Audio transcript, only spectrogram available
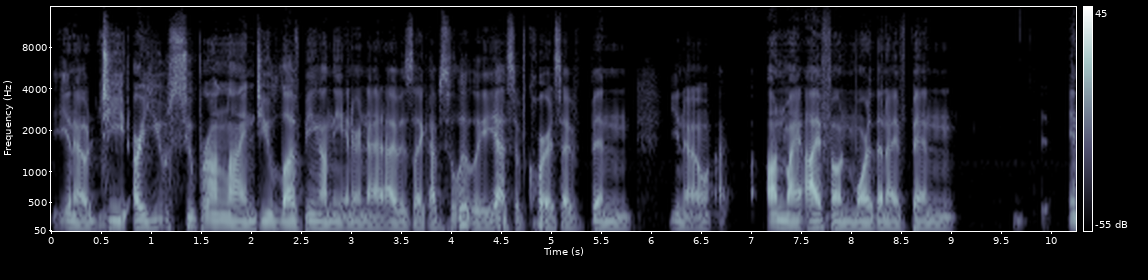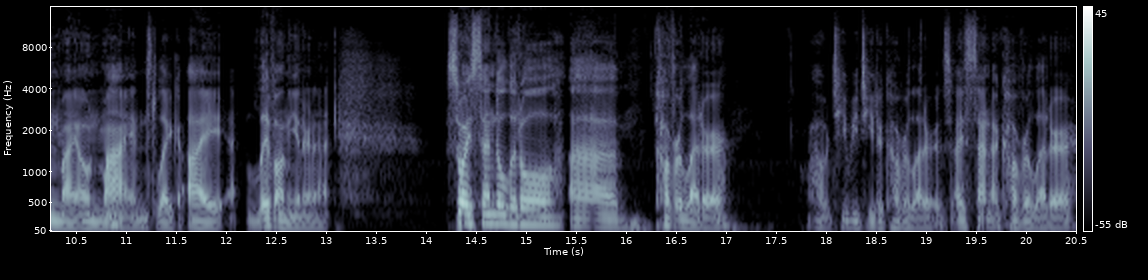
you know do you, are you super online do you love being on the internet i was like absolutely yes of course i've been you know on my iPhone more than I've been in my own mind. Like I live on the internet. So I send a little uh, cover letter. Oh, wow, TBT to cover letters. I sent a cover letter.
